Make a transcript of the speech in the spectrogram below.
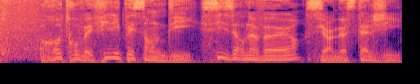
Retrouvez Philippe et Sandy, 6h-9h sur Nostalgie.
